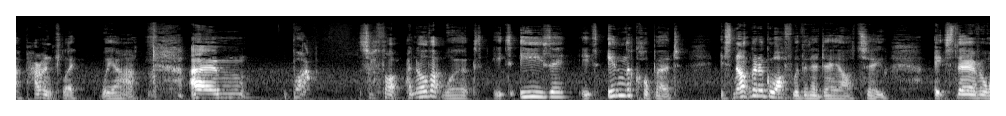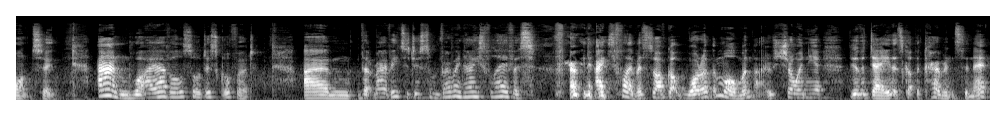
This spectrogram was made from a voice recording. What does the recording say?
Apparently, we are. Um, but, so I thought, I know that works. It's easy. It's in the cupboard. It's not going to go off within a day or two it's there if I want to. And what I have also discovered, um, that Ryvita do some very nice flavours, very nice flavours. So I've got one at the moment that I was showing you the other day that's got the currants in it.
